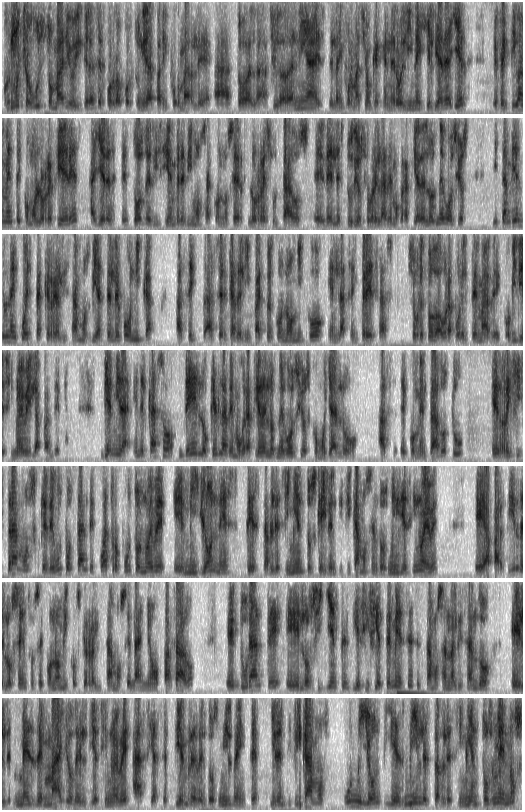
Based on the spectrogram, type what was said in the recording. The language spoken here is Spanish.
Con mucho gusto, Mario, y gracias por la oportunidad para informarle a toda la ciudadanía este, la información que generó el INEGI el día de ayer. Efectivamente, como lo refieres, ayer, el 2 de diciembre, dimos a conocer los resultados eh, del estudio sobre la demografía de los negocios y también de una encuesta que realizamos vía telefónica acerca del impacto económico en las empresas, sobre todo ahora por el tema de COVID-19 y la pandemia. Bien, mira, en el caso de lo que es la demografía de los negocios, como ya lo has eh, comentado tú, eh, registramos que de un total de 4.9 eh, millones de establecimientos que identificamos en 2019, eh, a partir de los censos económicos que realizamos el año pasado, eh, durante eh, los siguientes 17 meses, estamos analizando el mes de mayo del 19 hacia septiembre del 2020, identificamos un millón diez mil establecimientos menos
